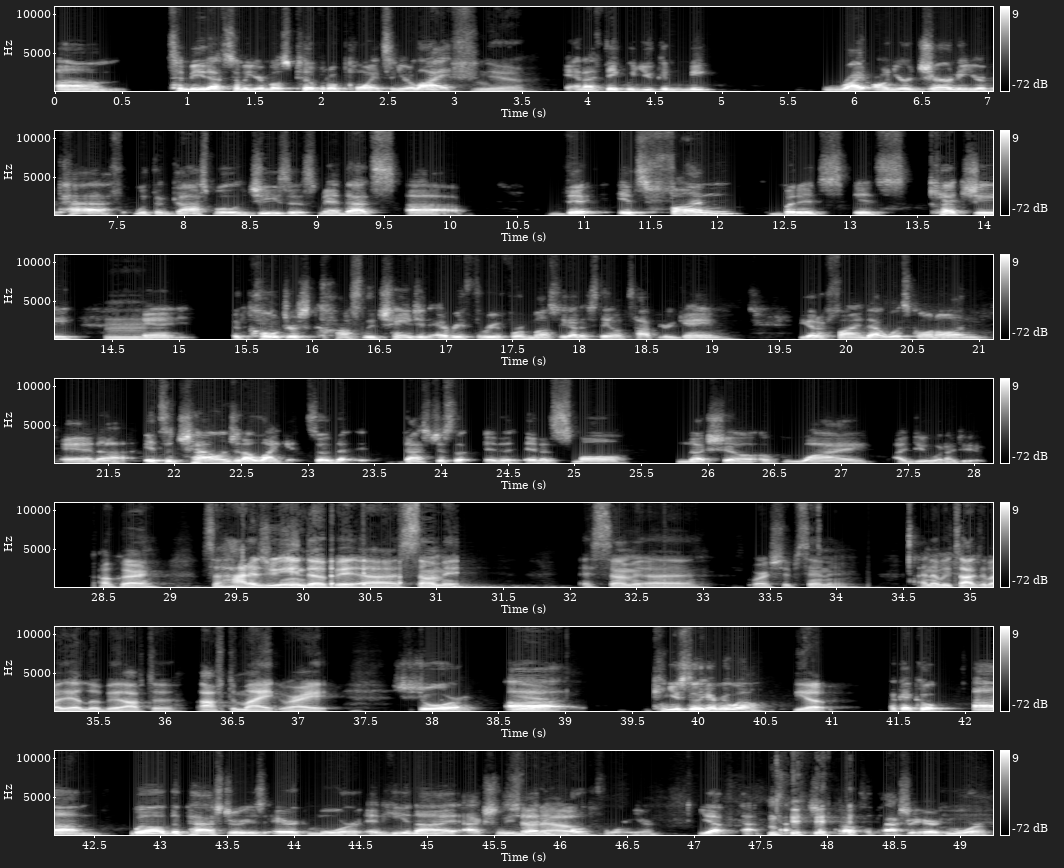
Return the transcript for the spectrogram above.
Um, to me, that's some of your most pivotal points in your life. Yeah. And I think when you can meet right on your journey, your path with the gospel of Jesus, man, that's uh, that it's fun, but it's it's catchy, mm. and the culture is constantly changing every three or four months. You got to stay on top of your game. You got to find out what's going on, and uh, it's a challenge, and I like it. So that that's just a, in, a, in a small nutshell of why I do what I do. Okay. So how did you end up at uh, Summit, at Summit uh, Worship Center? I know we talked about that a little bit off the off the mic, right? Sure. Yeah. Uh, Can you still hear me well? Yep. Okay, cool. Um, well, the pastor is Eric Moore, and he and I actually Shout met out. in California. Yep. Shout out to Pastor Eric Moore.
